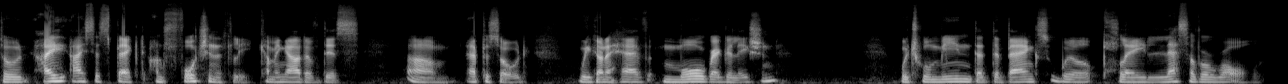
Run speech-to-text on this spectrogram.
So I, I suspect, unfortunately, coming out of this um, episode, we're going to have more regulation, which will mean that the banks will play less of a role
